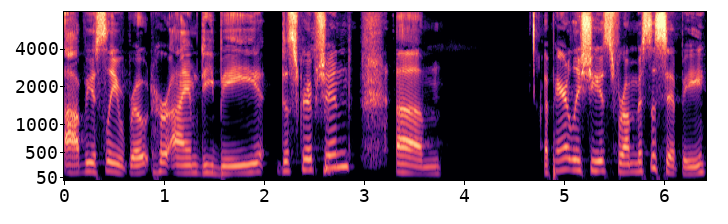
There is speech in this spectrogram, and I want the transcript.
obviously wrote her IMDb description. um, apparently, she is from Mississippi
